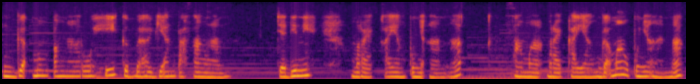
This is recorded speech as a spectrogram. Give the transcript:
nggak mempengaruhi kebahagiaan pasangan. Jadi nih, mereka yang punya anak sama mereka yang nggak mau punya anak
